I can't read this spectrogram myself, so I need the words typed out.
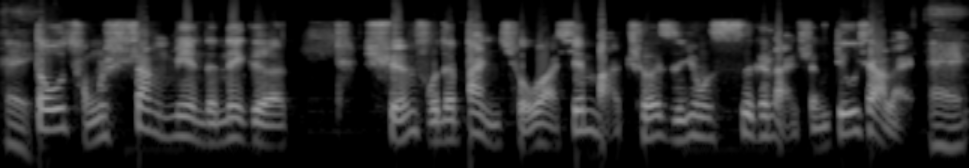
哎，都从上面的那个悬浮的半球啊，先把车子用四根缆绳丢下来，哎，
